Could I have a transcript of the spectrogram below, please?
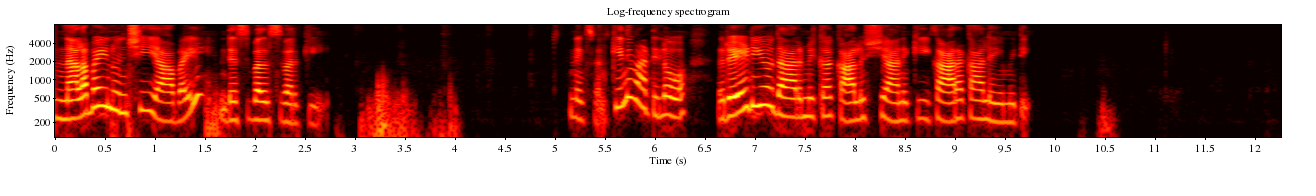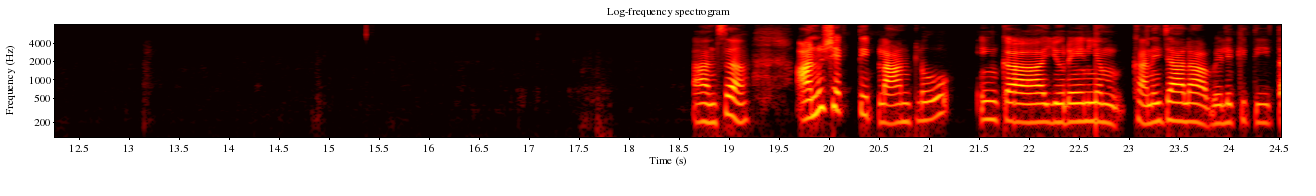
నలభై నుంచి యాభై డెసిబల్స్ వరకు. నెక్స్ట్ వన్ కింది వాటిలో రేడియో ధార్మిక కాలుష్యానికి కారకాలు ఏమిటి ఆన్సర్. అణుశక్తి ప్లాంట్లు ఇంకా యురేనియం ఖనిజాల వెలికితీత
